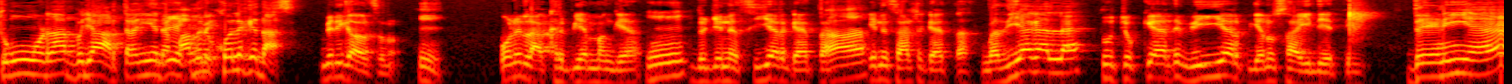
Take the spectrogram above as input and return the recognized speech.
ਤੂੰ ਉਹਦਾ ਬਾਜ਼ਾਰ ਤਾਂ ਨਹੀਂ ਨਾ। ਮੈਨੂੰ ਖੁੱਲ ਕੇ ਦੱਸ। ਮੇਰੀ ਗੱਲ ਸੁਣ। ਹੂੰ। ਉਹਨੇ ਲੱਖ ਰੁਪਇਆ ਮੰਗਿਆ। ਦੂਜੇ ਨੇ 80000 ਕਹਿਤਾ। ਇਹਨੇ 60 ਕਹਿਤਾ। ਵਧੀਆ ਗੱਲ ਹੈ। ਤੂੰ ਚੁੱਕਿਆ ਤੇ 20000 ਰੁਪਇਆ ਨੂੰ ਸਾਈ ਦੇਤੀ। ਦੇਣੀ ਹੈ।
